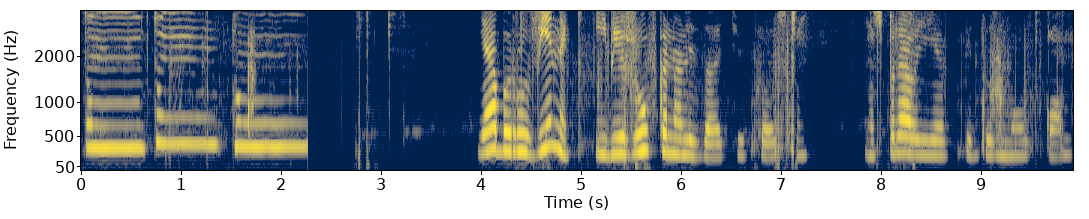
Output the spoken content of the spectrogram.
Тум, тум, тум. Я беру віник і біжу в каналізацію просто. Насправді я піду з молотком.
